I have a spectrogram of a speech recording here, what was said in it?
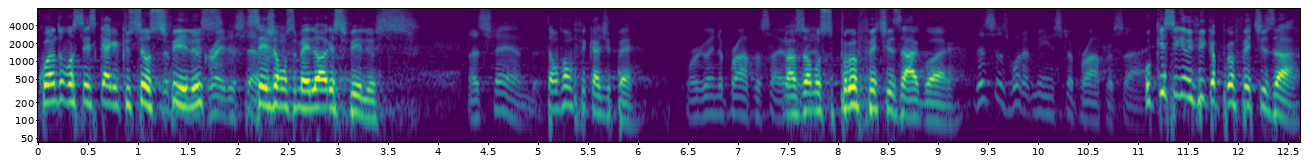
Quando vocês querem que os seus filhos sejam os melhores filhos? Então vamos ficar de pé. We're going to prophesy. over Nós vamos profetizar agora. them. This is what it means to prophesy. O que significa profetizar?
